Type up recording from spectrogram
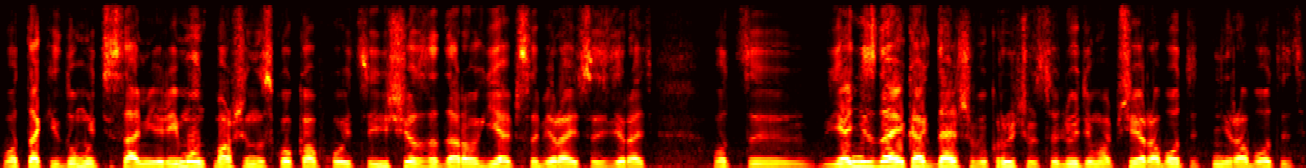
Вот так и думайте сами. Ремонт машины сколько обходится. Еще за дороги собираются сдирать. Вот э, я не знаю, как дальше выкручиваться людям, вообще работать, не работать.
